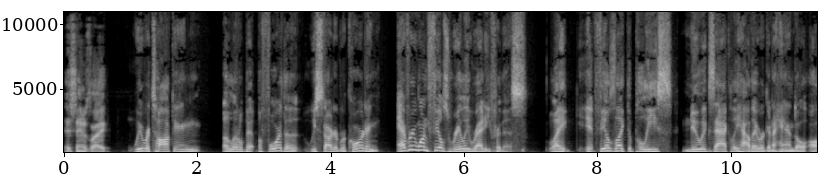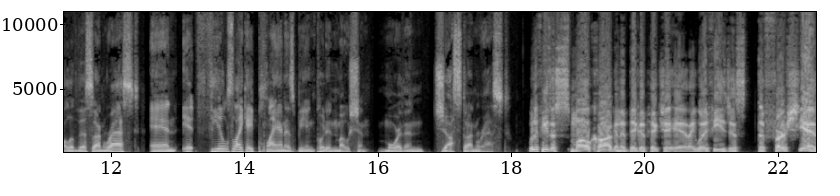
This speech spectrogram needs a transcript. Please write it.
It seems like we were talking a little bit before the we started recording. Everyone feels really ready for this. Like it feels like the police knew exactly how they were going to handle all of this unrest and it feels like a plan is being put in motion more than just unrest. What if he's a small cog in a bigger picture here? Like, what if he's just the first? Yeah,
